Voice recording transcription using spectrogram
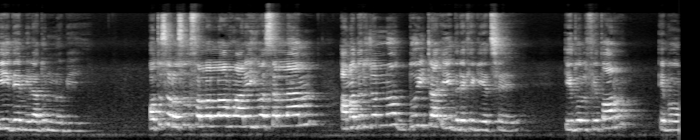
ঈদ এ মিলাদুন্নবী অথচ রসুল সাল্লাহ আলহি আমাদের জন্য দুইটা ঈদ রেখে গিয়েছে ঈদ উল ফিতর এবং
